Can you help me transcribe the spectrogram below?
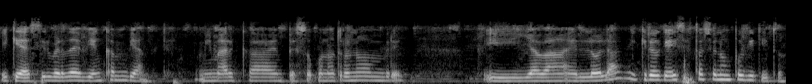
y que a decir verdad es bien cambiante. Mi marca empezó con otro nombre y ya va en Lola y creo que ahí se estaciona un poquitito.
